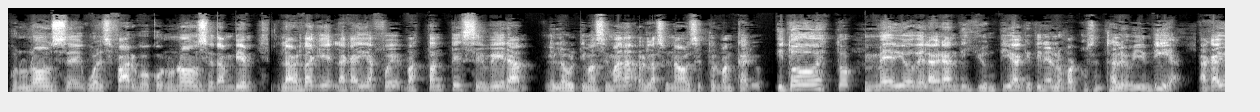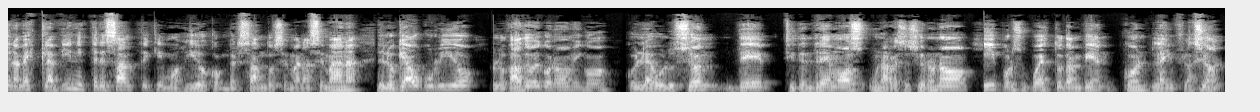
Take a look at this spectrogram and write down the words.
con un 11, Wells Fargo con un 11 también. La verdad que la caída fue bastante severa en la última semana relacionado al sector bancario. Y todo esto en medio de la gran disyuntiva que tienen los bancos centrales hoy en día. Acá hay una mezcla bien interesante que hemos ido conversando semana a semana de lo que ha ocurrido con los datos económicos, con la evolución de si tendremos una recesión o no y por supuesto también con la inflación.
